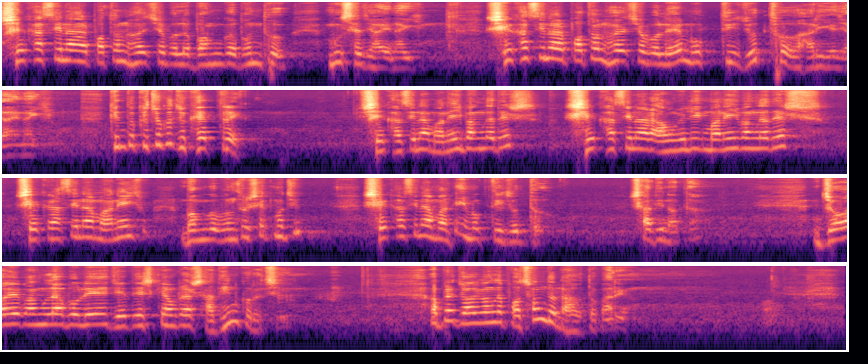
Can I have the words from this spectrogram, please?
শেখ হাসিনার পতন হয়েছে বলে বঙ্গবন্ধু মুছে যায় নাই। শেখ হাসিনার পতন হয়েছে বলে মুক্তিযুদ্ধ হারিয়ে যায় নাই। কিন্তু কিছু কিছু ক্ষেত্রে শেখ হাসিনা মানেই বাংলাদেশ, শেখ হাসিনার আওয়ামী লীগ মানেই বাংলাদেশ, শেখ হাসিনা মানেই বঙ্গবন্ধু শেখ মুজিব, শেখ হাসিনা মানেই মুক্তিযুদ্ধ, স্বাধীনতা। জয় বাংলা বলে যে দেশকে আমরা স্বাধীন করেছি, আপনার জয় বাংলা পছন্দ না হতে পারে।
